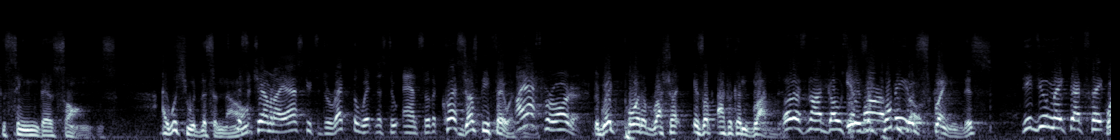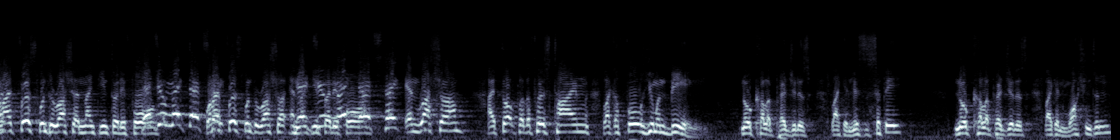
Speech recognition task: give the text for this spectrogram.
to sing their songs. I wish you would listen now. Mr. Chairman, I ask you to direct the witness to answer the question. Just be fair with me. I ask for order. The great poet of Russia is of African blood. Let us not go so It is far important to explain this Did you make that statement? When I first went to Russia in 1934. Did you make that statement? When I first went to Russia in Did you 1934. make that statement? In Russia, I felt for the first time like a full human being. No color prejudice like in Mississippi. No color prejudice like in Washington.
